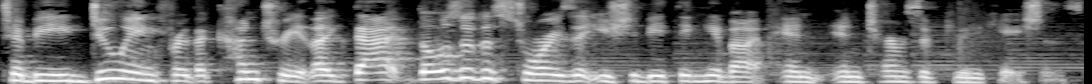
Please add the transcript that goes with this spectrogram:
to be doing for the country like that those are the stories that you should be thinking about in in terms of communications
